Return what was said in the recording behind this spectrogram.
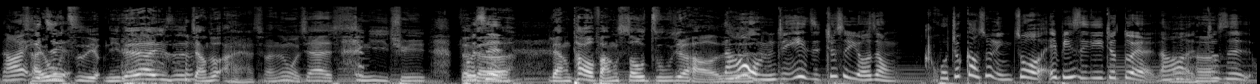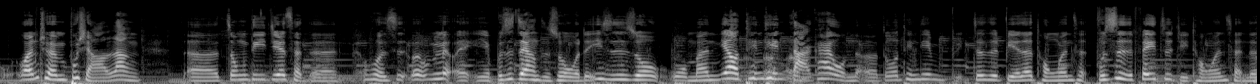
然后财务自由，你的意思是讲说，哎呀，反正我现在信义区不是两套房收租就好了。然后我们就一直就是有种。我就告诉你做 A B C D 就对了，然后就是完全不想要让呃中低阶层的人，或者是呃没有诶，也不是这样子说。我的意思是说，我们要听听，打开我们的耳朵，听听就是别的同温层，不是非自己同温层的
